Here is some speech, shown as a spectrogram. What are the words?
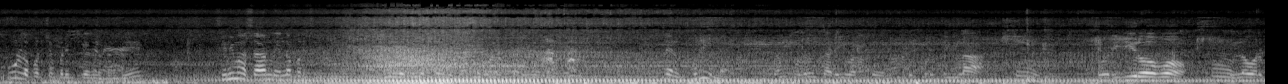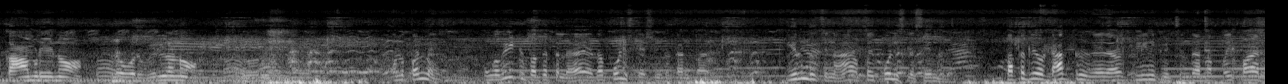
ஸ்கூலில் படித்த படிப்பு வந்து சினிமா சார்ந்து என்ன படிச்சிருக்கீங்க? இல்லை எனக்கு புரியல. முதல் தடை வந்து கொடுத்தீங்களா ஒரு ஹீரோவோ இல்லை ஒரு காமெடியனோ இல்லை ஒரு வில்லனோ ஒன்று பண்ணு. உங்கள் வீட்டு பக்கத்தில் ஏதோ போலீஸ் ஸ்டேஷன் இருக்கான்னு பாரு. இருந்துச்சுன்னா போய் போலீஸில் சேர்ந்துடு பக்கத்துலேயே ஒரு டாக்டர் ஏதாவது கிளினிக் வச்சுருந்தாருன்னா போய் பாரு.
